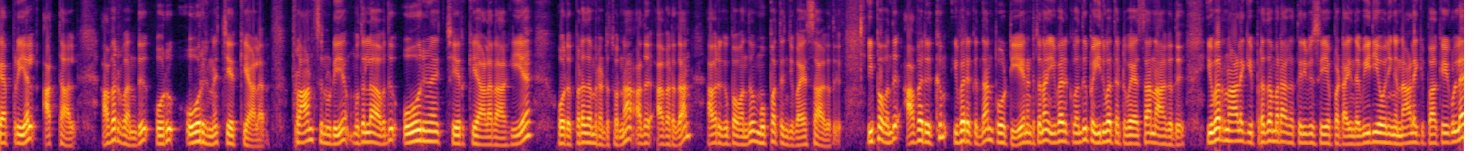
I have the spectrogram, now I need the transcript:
கேப்ரியல் அத்தால் அவர் வந்து ஒரு ஓரின சேர்க்கையாளர். பிரான்சினுடைய முதலாவது ஓரின சேர்க்கையாளராகிய ஒரு பிரதமர் என்று சொன்னால் அது அவர்தான். அவருக்கு இப்போ வந்து முப்பத்தஞ்சு வயசாகுது. இப்போ வந்து அவருக்கும் இவருக்கும் தான் போட்டி. ஏன்னு சொன்னால் இவருக்கு வந்து இப்போ இருபத்தெட்டு வயசான ஆகுது. இவர் நாளைக்கு பிரதமராக தெரிவு செய்யப்பட்ட இந்த வீடியோவை நீங்கள் நாளைக்கு பார்க்கக்குள்ள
